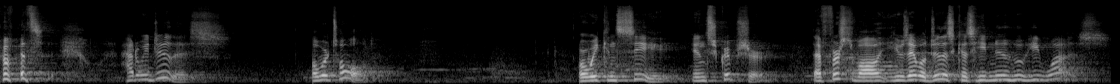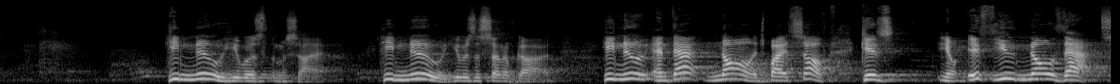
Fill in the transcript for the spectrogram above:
how do we do this? Well, we're told. Or we can see in Scripture that, first of all, he was able to do this because he knew who he was. He knew he was the Messiah, he knew he was the Son of God. He knew, and that knowledge by itself gives, you know, if you know that,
